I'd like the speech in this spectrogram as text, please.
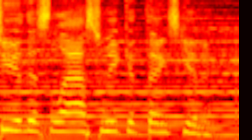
to you this last week of Thanksgiving.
